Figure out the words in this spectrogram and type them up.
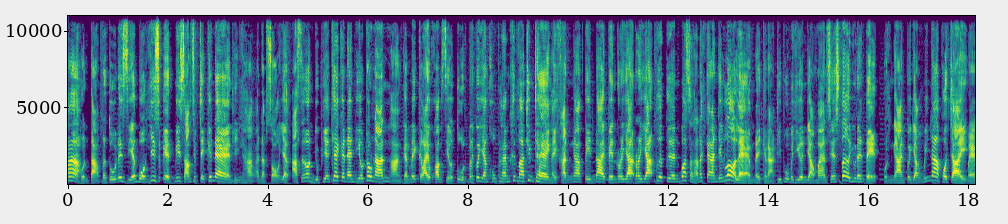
15 ผลต่างประตูได้เสียบวก 21 มี 37 คะแนน ทิ้งห่างอันดับ 2 อย่างอาร์เซนอลอยู่เพียงแค่คะแนนเดียวเท่านั้น ห่างกันไม่ไกลความเสียวตูดมันก็ยังคงแพลมขึ้นมาทิ่มแทง ให้คันงามตีนได้เป็นระยะระยะเพื่อเตือนว่าสถานการณ์ยังล่อแหลม ในขณะที่ผู้มาเยือนอย่างแมนเชสเตอร์ยูไนเต็ดผลงานก็ยังไม่น่าพอใจ แม้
